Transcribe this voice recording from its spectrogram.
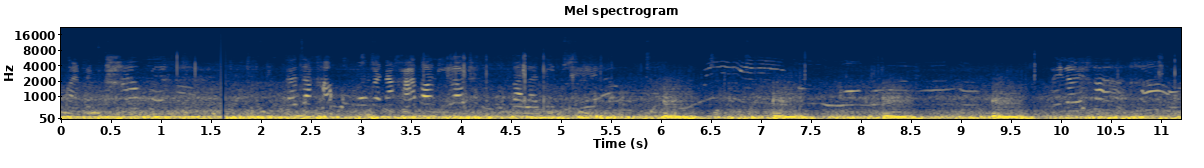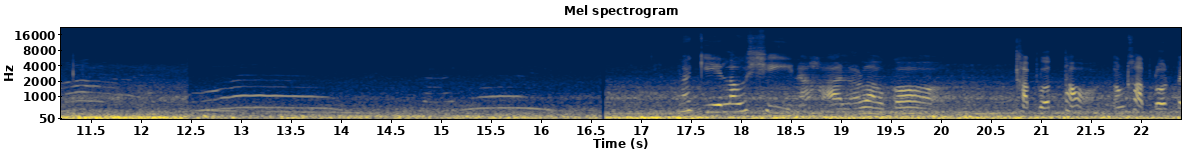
เหมือนเป็นถ้ำเลยค่ะ เราจะเข้าอุโมงค์กันนะคะ ตอนนี้เราถึงอุตรดิตถ์แล้วไปเลยค่ะ เข้าเลยเมื่อกี้เราฉี่นะคะ แล้วเราก็ขับรถต่อ ต้องขับรถไป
